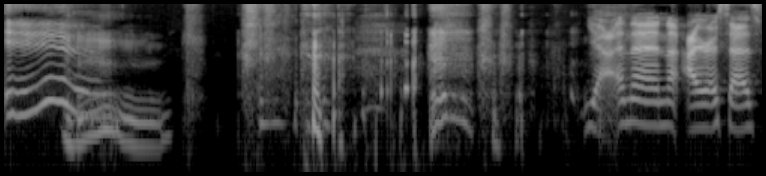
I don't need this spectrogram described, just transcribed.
Ew. Mm. Yeah, and then Iroh says,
